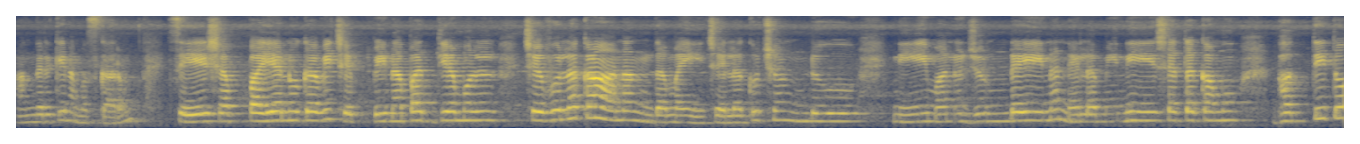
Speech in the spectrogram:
అందరికీ నమస్కారం. శేషప్పయను కవి చెప్పిన పద్యముల్ చెవులకానందమై చెలగుచుండు. నీ మనుజుండైన నెలమి నీ శతకము భక్తితో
